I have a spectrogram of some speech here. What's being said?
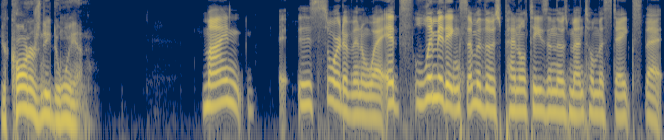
Your corners need to win. Mine eh, is sort of in a way. It's limiting some of those penalties and those mental mistakes that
